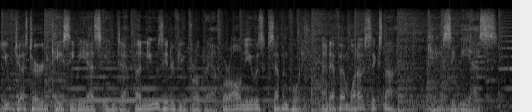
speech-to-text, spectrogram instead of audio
You've just heard KCBS In Depth, a news interview program for All News 740 and FM 1069. KCBS.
